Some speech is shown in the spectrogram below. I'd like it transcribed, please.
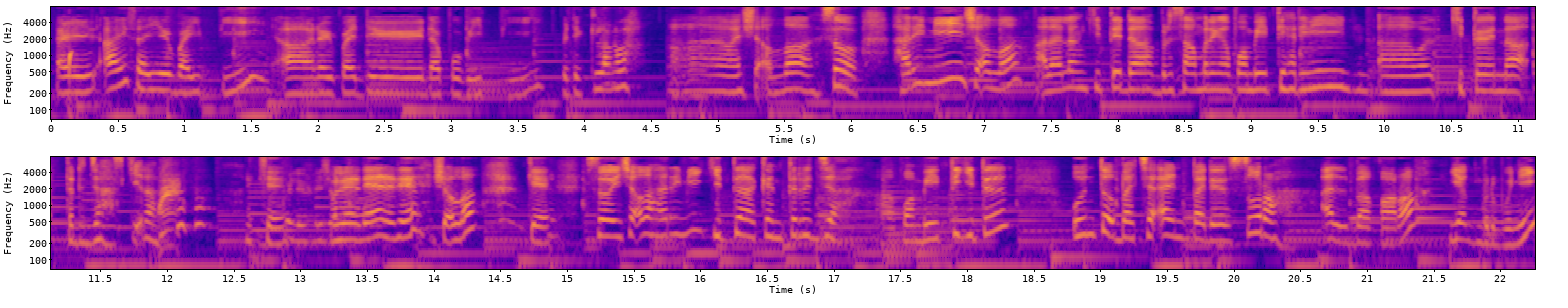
Hai saya Baiti uh, daripada Dapur Baiti daripada Kelang lah. Ah, Masya Allah So hari ni insyaAllah Alang-alang kita dah bersama dengan Puan Betty hari ni. Uh, Kita nak terjah sikit lah. Okay. Boleh, boleh, Boleh ada ada InsyaAllah. Okay. So insyaAllah hari ni kita akan terjah uh, Puan Betty kita untuk bacaan pada surah Al-Baqarah yang berbunyi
